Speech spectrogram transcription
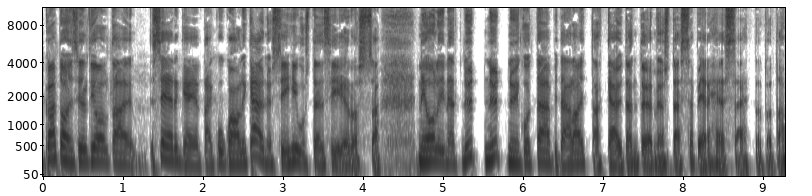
Katoin siltä joltain Sergeiltä, kuka oli käynyt siinä hiusten siirrossa. Niin olin, että nyt, nyt niin tämä pitää laittaa käytäntöön myös tässä perheessä, että tota,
